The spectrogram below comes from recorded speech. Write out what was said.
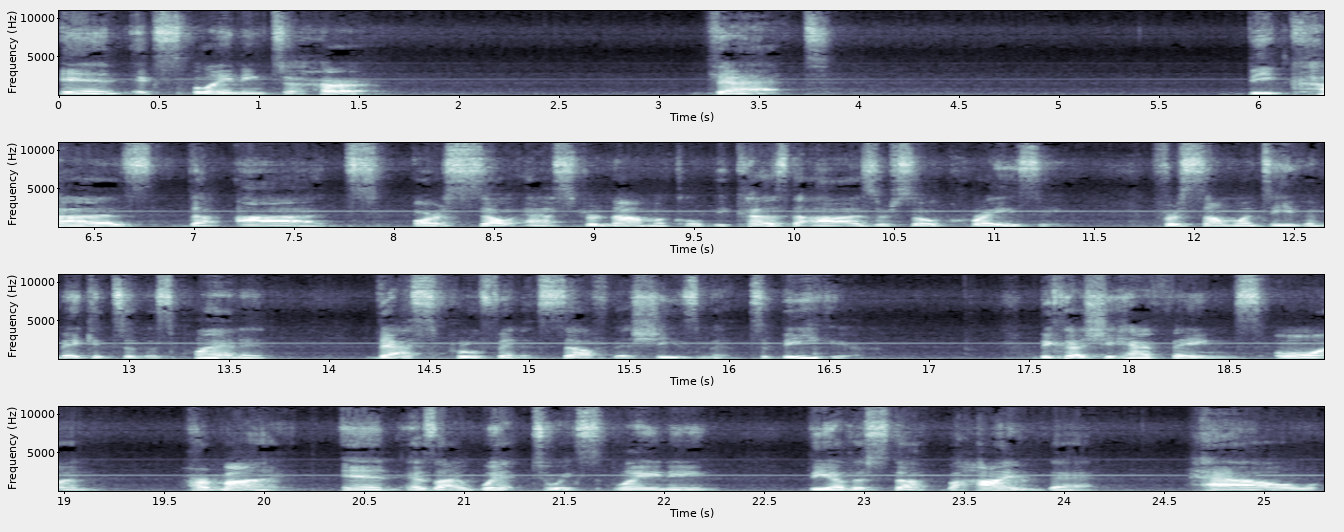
and explaining to her that because the odds are so astronomical, because the odds are so crazy for someone to even make it to this planet, that's proof in itself that she's meant to be here. Because she had things on her mind. And as I went to explaining the other stuff behind that, how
